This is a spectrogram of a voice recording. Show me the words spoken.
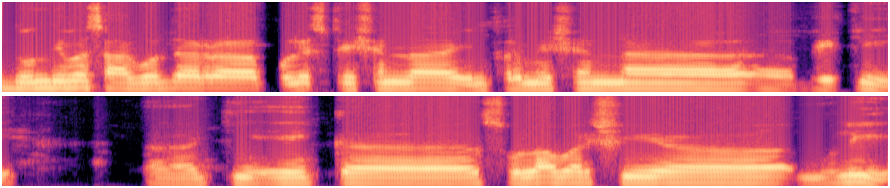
दोन दिवस अगोदर पोलीस स्टेशनला इन्फॉर्मेशन भेटली की एक सोळा वर्षीय मुली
